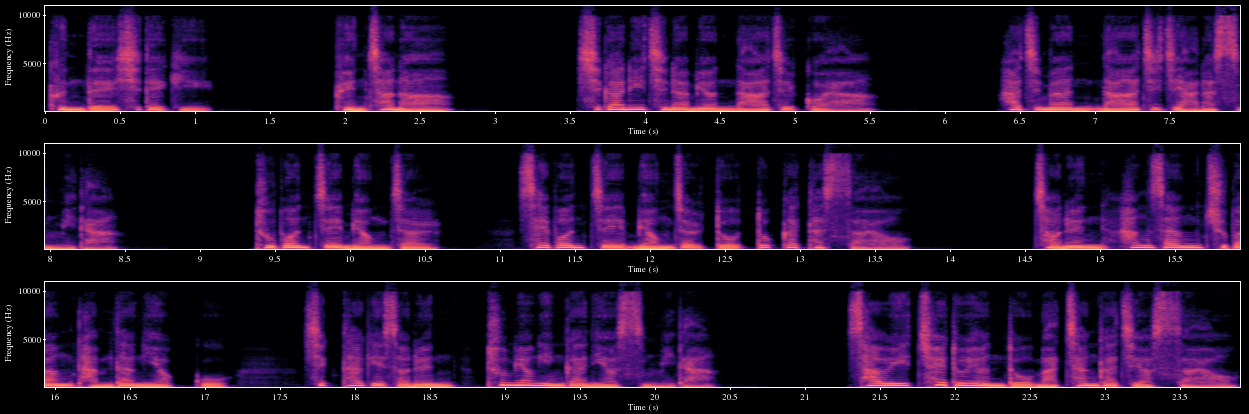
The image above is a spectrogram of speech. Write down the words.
근데 시댁이 괜찮아. 시간이 지나면 나아질 거야. 하지만 나아지지 않았습니다. 두 번째 명절, 세 번째 명절도 똑같았어요. 저는 항상 주방 담당이었고 식탁에서는 투명 인간이었습니다. 사위 최도현도 마찬가지였어요.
